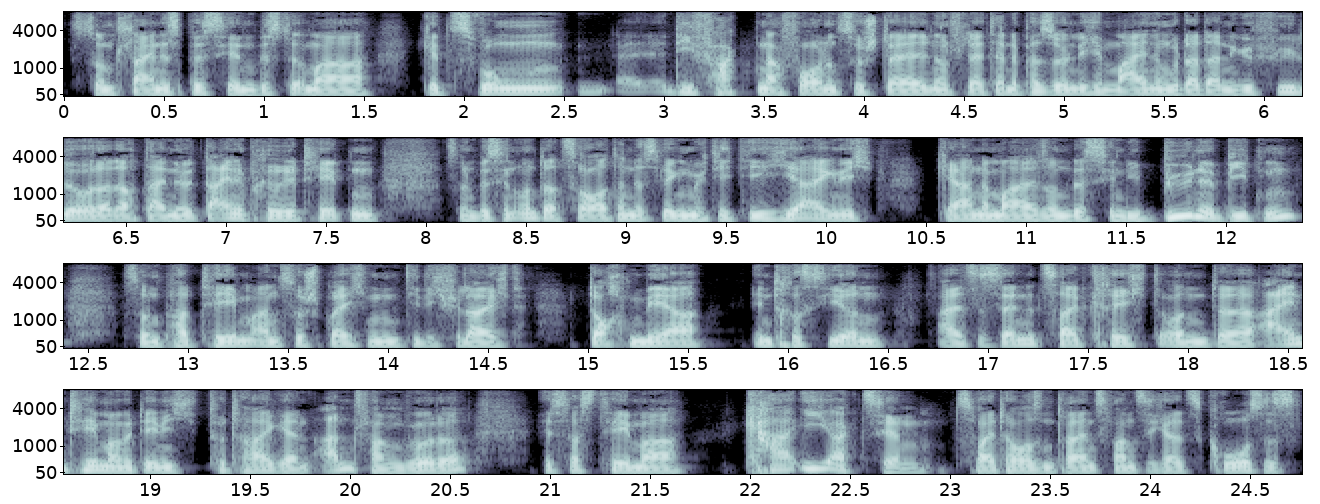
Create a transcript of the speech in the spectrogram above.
so ein kleines bisschen, bist du immer gezwungen, äh, die Fakten nach vorne zu stellen und vielleicht deine persönliche Meinung oder deine Gefühle oder auch deine, deine Prioritäten so ein bisschen unterzuordnen. Deswegen möchte ich dir hier eigentlich gerne mal so ein bisschen die Bühne bieten, so ein paar Themen anzusprechen, die dich vielleicht doch mehr interessieren, als es Sendezeit kriegt. Und äh, ein Thema, mit dem ich total gern anfangen würde, ist das Thema KI-Aktien 2023 als großes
